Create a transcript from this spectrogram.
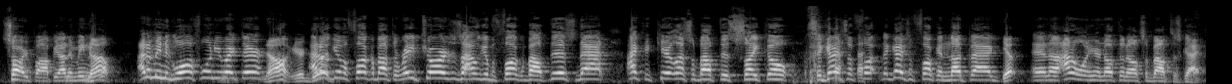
sorry, Poppy. I didn't mean no. to. Go, I didn't mean to go off on you right there. No, you're good. I don't give a fuck about the rape charges. I don't give a fuck about this, that. I could care less about this psycho. The guy's a fu- the guy's a fucking nutbag. Yep. And uh, I don't want to hear nothing else about this guy.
